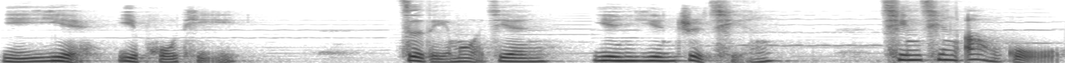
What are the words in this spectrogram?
一叶一菩提。字里墨间，殷殷至情，清清傲骨，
